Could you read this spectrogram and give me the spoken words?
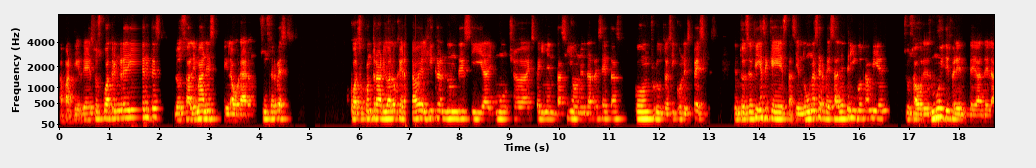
A partir de esos cuatro ingredientes, los alemanes elaboraron sus cervezas caso contrario a lo que era Bélgica, en donde sí hay mucha experimentación en las recetas con frutas y con especies. Entonces, fíjense que esta, siendo una cerveza de trigo también, su sabor es muy diferente al de la,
